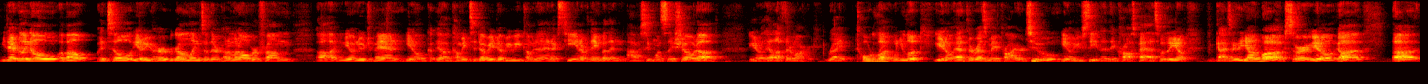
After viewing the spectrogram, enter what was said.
you didn't really know about until you know you heard rumblings of their coming over from. Uh, you know, New Japan, you know, uh, coming to WWE, coming to NXT and everything, but then obviously once they showed up, you know, they left their mark, right? Totally. But when you look, you know, at their resume prior to, you know, you see that they cross paths with, you know, guys like the Young Bucks or, you know, uh, uh,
